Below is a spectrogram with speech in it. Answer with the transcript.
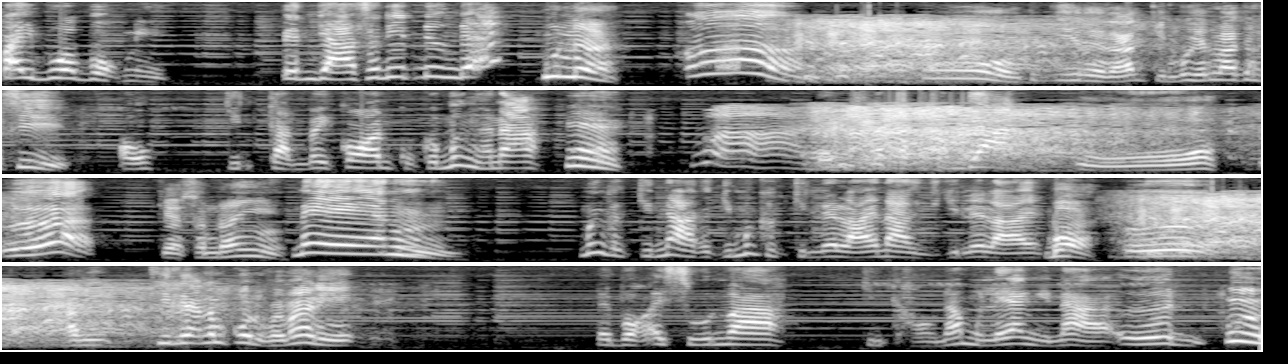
ไปบัวบกนี่ เป็นยาชนิดหนึงเด้คุณน่ะ เออ โอ้ตะกี้ในร้านกินบ่เห็นว่าจังซี่ กินกันไว้ก่อนกูกับมึงหั่นนะอืมองค์ขาดกับยานโอ้ เออ แกสำได้แม่น อืม มึงก็กินหน้าก็กินมึงก็กินหลายๆหน้าก็กินหลายบ่ๆเออ อันที่แรกน้ำก้นข่อยมานี่ไปบอกไอ้ศูนย์ว่า กินข้าวน้ำมือแรงนี่หน้าเอิญเฮ้ย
